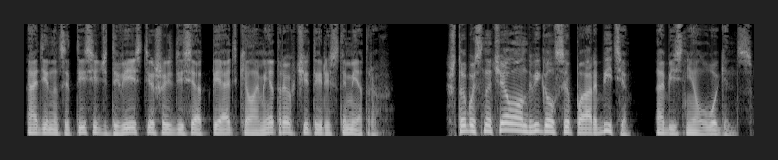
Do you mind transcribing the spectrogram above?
11 265 километров 400 метров. Чтобы сначала он двигался по орбите, объяснил Уогинс.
